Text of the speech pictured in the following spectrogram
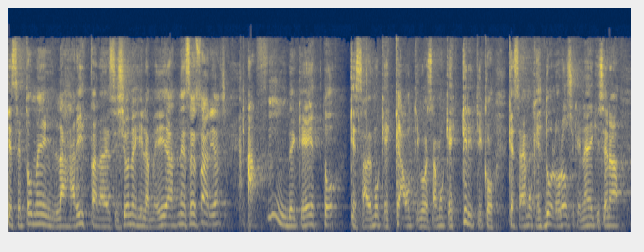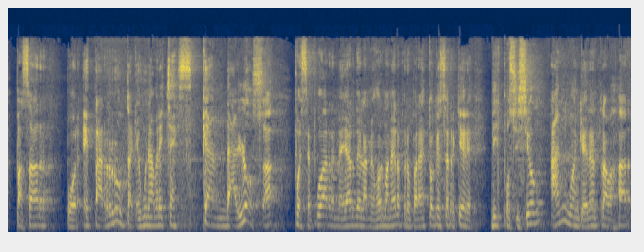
que se tomen las aristas, las decisiones y las medidas necesarias a fin de que esto, que sabemos que es caótico, que sabemos que es crítico, que sabemos que es doloroso y que nadie quisiera pasar por esta ruta, que es una brecha escandalosa, pues se pueda remediar de la mejor manera, pero para esto que se requiere disposición, ánimo en querer trabajar,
